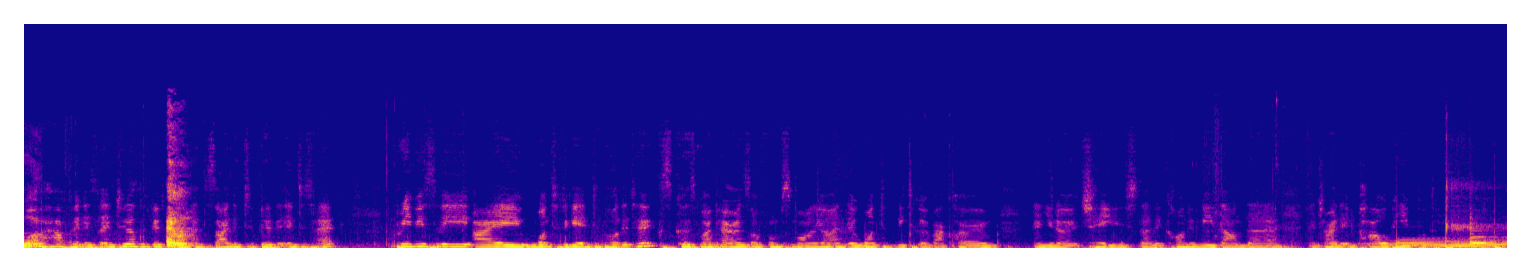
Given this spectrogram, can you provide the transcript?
What happened is that in 2015 I decided to pivot into tech. Previously, I wanted to get into politics because my parents are from Somalia and they wanted me to go back home and you know change the economy down there and try to empower people to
